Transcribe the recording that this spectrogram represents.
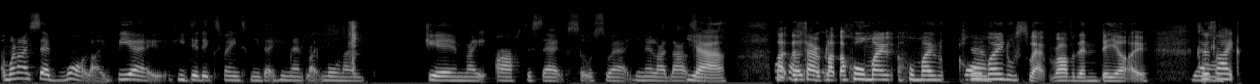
And when I said what, like BO, he did explain to me that he meant like more like gym, like after sex sort of sweat, you know, like that. Yeah. Like the ther- like the hormone hormone Yeah. hormonal sweat rather than BO. Because yeah. like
